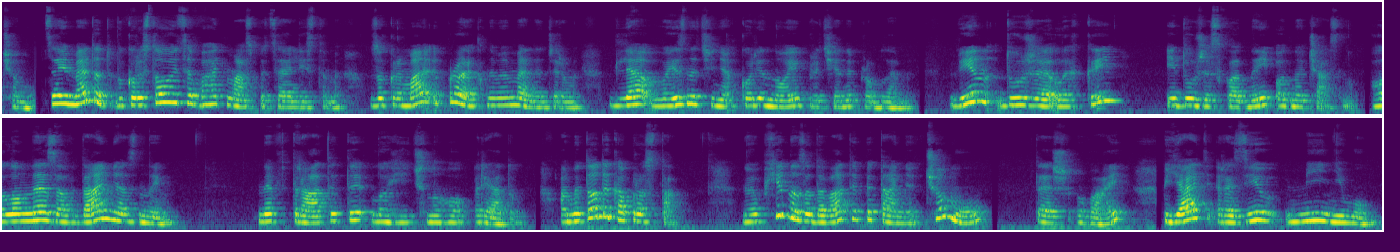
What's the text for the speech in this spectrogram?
чому. Цей метод використовується багатьма спеціалістами, зокрема і проектними менеджерами, для визначення корінної причини проблеми. Він дуже легкий і дуже складний одночасно. Головне завдання з ним не втратити логічного ряду. А методика проста. Необхідно задавати питання, чому, теж why, 5 разів мінімум,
